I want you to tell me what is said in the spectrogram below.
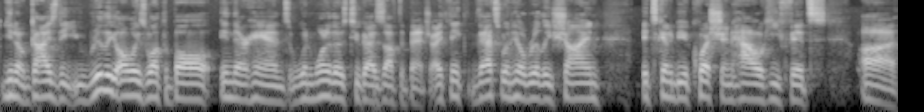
you know, guys that you really always want the ball in their hands, when one of those two guys is off the bench. I think that's when he'll really shine. It's going to be a question how he fits. Uh,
